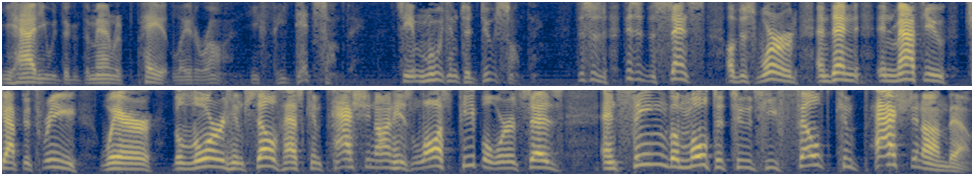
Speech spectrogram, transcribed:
he had, he would, the, the, man would pay it later on. He, he did something. See, it moved him to do something. This is, this is the sense of this word. And then in Matthew chapter 3, where the Lord himself has compassion on his lost people, where it says, and seeing the multitudes, he felt compassion on them.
